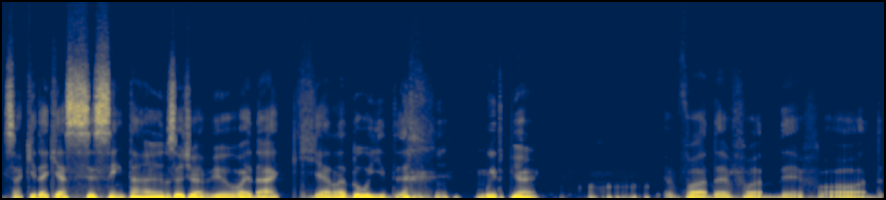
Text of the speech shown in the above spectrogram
isso aqui daqui a 60 anos, eu já viu, vai dar aquela doída. Muito pior. É foda, é foda, é foda.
